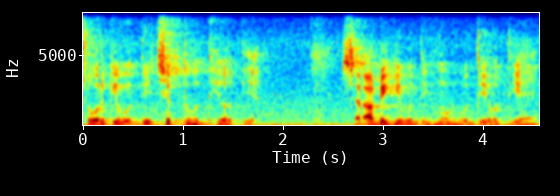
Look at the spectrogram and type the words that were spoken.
चोर की बुद्धि क्षिप्त बुद्धि होती है। शराबी की बुद्धि, मूड बुद्धि होती है।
